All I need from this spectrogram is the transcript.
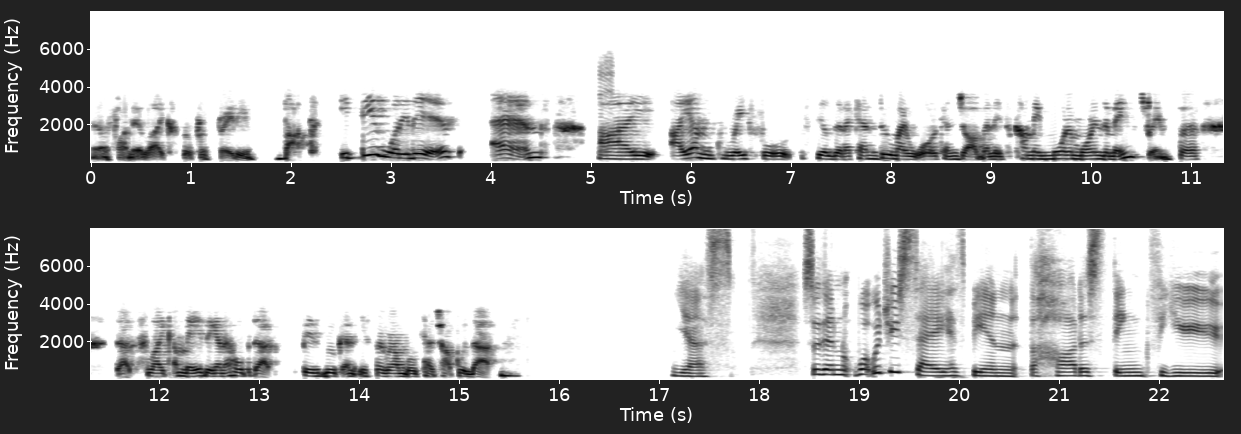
I find it like so frustrating. But it is what it is. And mm. I, I am grateful still that I can do my work and job and it's coming more and more in the mainstream. So that's like amazing. And I hope that Facebook and Instagram will catch up with that. Yes. So then what would you say has been the hardest thing for you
